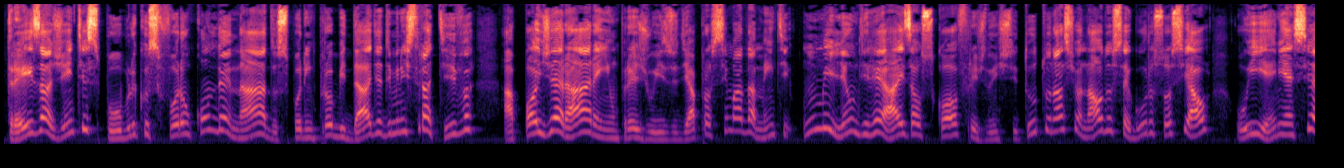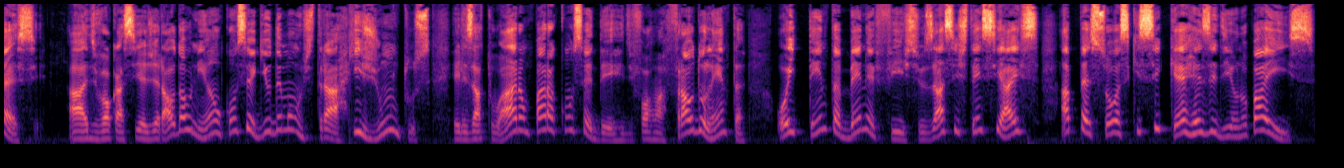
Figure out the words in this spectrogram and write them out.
Três agentes públicos foram condenados por improbidade administrativa após gerarem um prejuízo de aproximadamente um milhão de reais aos cofres do Instituto Nacional do Seguro Social, o INSS. A Advocacia Geral da União conseguiu demonstrar que, juntos, eles atuaram para conceder de forma fraudulenta 80 benefícios assistenciais a pessoas que sequer residiam no país.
